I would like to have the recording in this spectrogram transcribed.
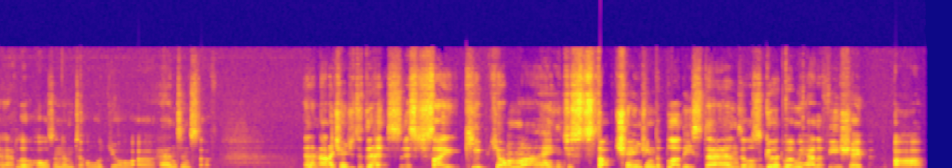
and have little holes in them to hold your uh, hands and stuff. And then now they change it to this. It's just like, keep your mind. Just stop changing the bloody stands. It was good when we had a V-shape bar.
